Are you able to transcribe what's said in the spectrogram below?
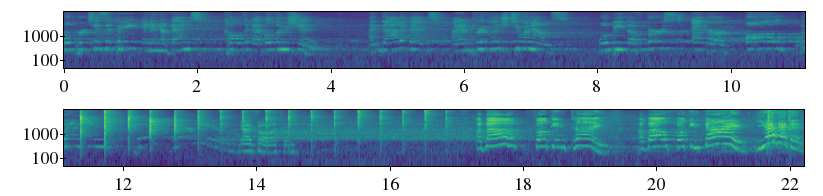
will participate in an event called Evolution. And that event, I am privileged to announce, will be the first ever all women. That's awesome. About fucking time. About fucking time. Yes.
